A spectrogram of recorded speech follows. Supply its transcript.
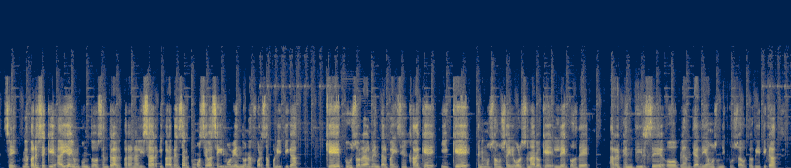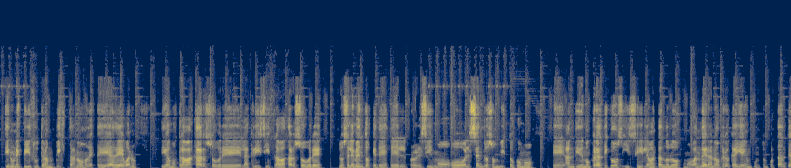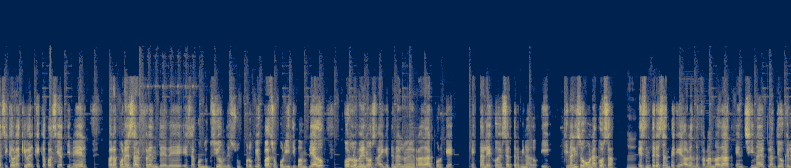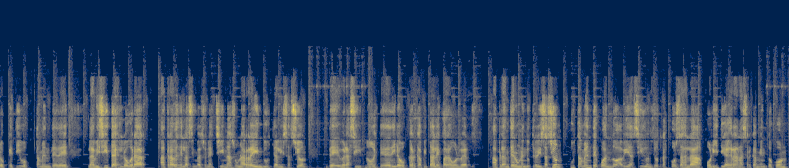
Sí, me parece que ahí hay un punto central para analizar y para pensar cómo se va a seguir moviendo una fuerza política que puso realmente al país en jaque y que tenemos a un Jair Bolsonaro que lejos de arrepentirse o plantear, digamos, un discurso de autocrítica, tiene un espíritu trampista, ¿no? De esta idea de, bueno, digamos, trabajar sobre la crisis, trabajar sobre los elementos que desde el progresismo o el centro son vistos como eh, antidemocráticos y seguir levantándolos como bandera, ¿no? Creo que ahí hay un punto importante, así que habrá que ver qué capacidad tiene él para ponerse al frente de esa conducción de su propio espacio político ampliado, por lo menos hay que tenerlo en el radar porque está lejos de ser terminado. Y finalizo con una cosa, Mm. Es interesante que, hablando de Fernando Haddad, en China él planteó que el objetivo justamente de la visita es lograr a través de las inversiones chinas una reindustrialización de Brasil, ¿no? Esta idea de ir a buscar capitales para volver a plantear una industrialización, justamente cuando había sido, entre otras cosas, la política de gran acercamiento con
